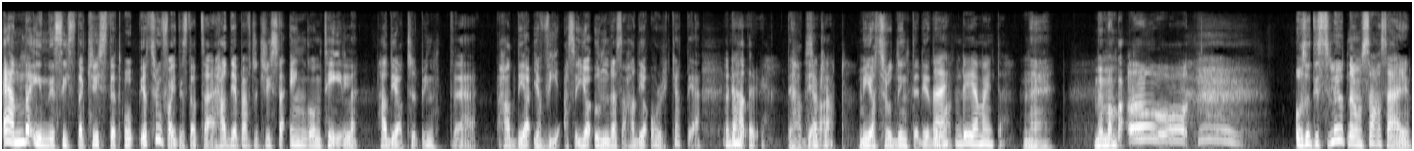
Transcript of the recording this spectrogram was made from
ända in i sista krystet. Och jag tror faktiskt att så här, hade jag behövt krysta en gång till hade jag typ inte, hade jag, jag vet, alltså jag undrar så hade jag orkat det? Och det hade du. Det hade jag Såklart. va? Men jag trodde inte det då. Nej, det gör man ju inte. Nej. Men man bara åh! Och så till slut när de sa så här.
